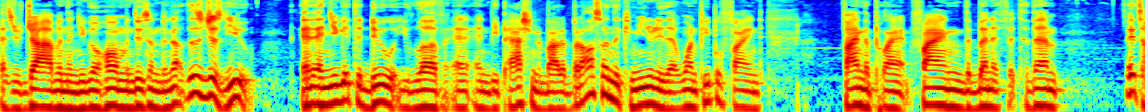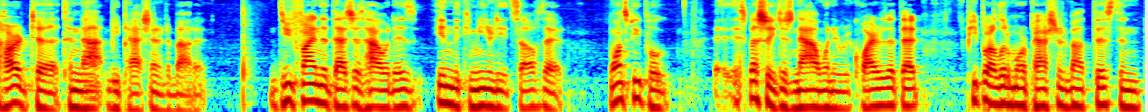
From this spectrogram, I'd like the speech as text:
as your job and then you go home and do something else. This is just you. And, and you get to do what you love and, and be passionate about it, but also in the community that when people find find the plant, find the benefit to them, it's hard to to not be passionate about it. Do you find that that's just how it is in the community itself? That once people, especially just now when it requires it, that people are a little more passionate about this than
